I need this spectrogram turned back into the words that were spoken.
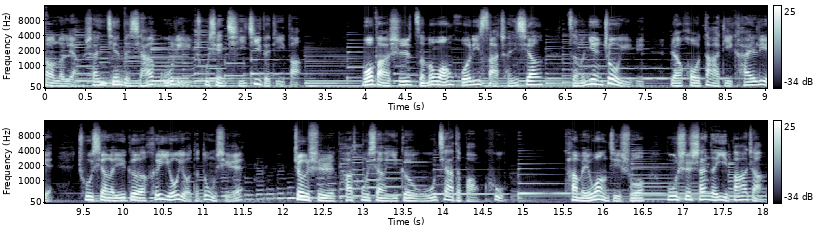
到了两山间的峡谷里出现奇迹的地方。魔法师怎么往火里撒沉香，怎么念咒语，然后大地开裂，出现了一个黑黝黝的洞穴。正是他通向一个无价的宝库，他没忘记说巫师扇的一巴掌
